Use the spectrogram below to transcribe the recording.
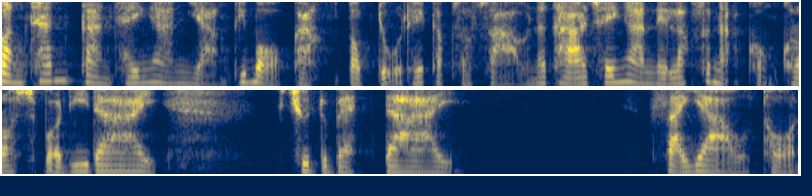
ฟังก์ชันการใช้งานอย่างที่บอกค่ะ ตอบโจทย์ให้กับสาวๆนะคะ ใช้งานในลักษณะของ cross body ได้ ชุดแบกได้ สายยาวถอด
